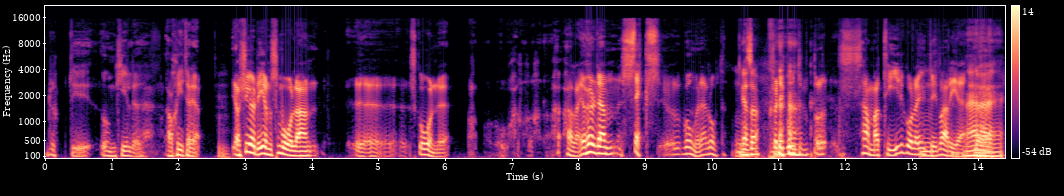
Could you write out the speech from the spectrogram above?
duktig ung kille. Ja skit i det. Mm. Jag körde genom Småland, eh, Skåne, Halland. Jag hörde den sex gånger den låten. Mm. Jaså? För det går inte på samma tid går det ju inte i varje. Nej, Nej. nej.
